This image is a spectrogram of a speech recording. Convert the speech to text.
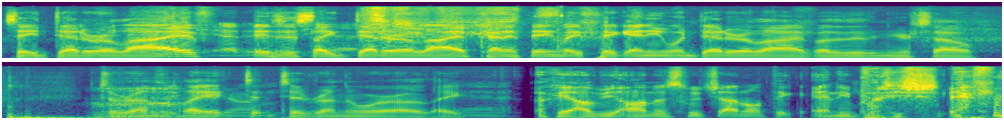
say dead or alive? Yeah, Is this like yeah. dead or alive kind of thing? Like pick anyone dead or alive other than yourself to run oh, like to, to run the world. Like yeah. Okay, I'll be honest with you. I don't think anybody should ever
